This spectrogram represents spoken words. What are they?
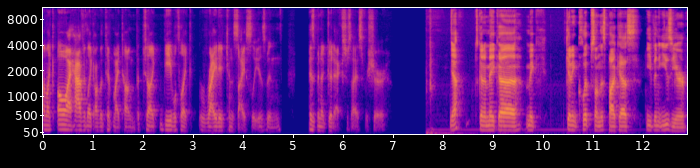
i'm like oh i have it like on the tip of my tongue but to like be able to like write it concisely has been has been a good exercise for sure Yeah, it's gonna make uh make getting clips on this podcast even easier.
